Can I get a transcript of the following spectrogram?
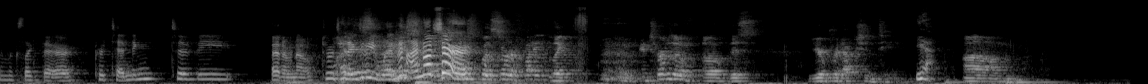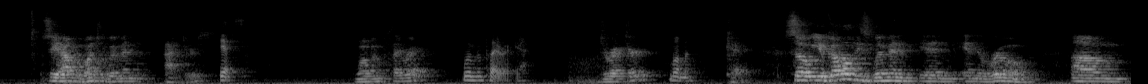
it looks like they're pretending to be. I don't know, pretending to be women. guess- I'm not sure. guess What's sort of funny, like, in terms of, of this, your production team, Yeah. um, so you have a bunch of women actors, Yes. women playwright, Women playwright. Yeah. director. Woman. Okay, so you've got all these women in in the room. Um,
